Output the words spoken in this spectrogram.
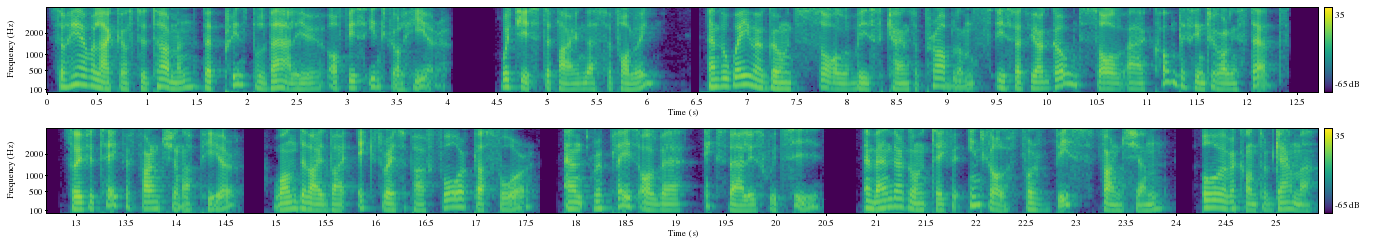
So here I would like us to determine the principal value of this integral here, which is defined as the following. And the way we are going to solve these kinds of problems is that we are going to solve a complex integral instead. So if you take the function up here, 1 divided by x raised to the power 4 plus 4, and replace all the x values with c, and then we are going to take the integral for this function over the contour gamma,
